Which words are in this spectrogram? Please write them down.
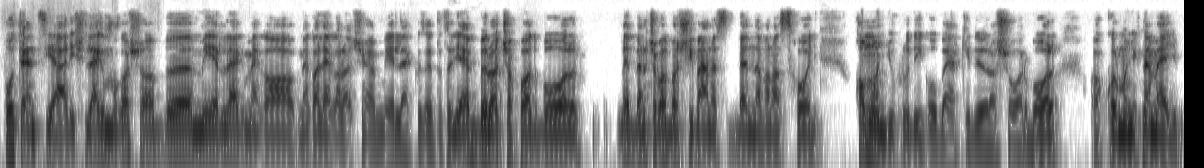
potenciális legmagasabb mérleg, meg a, meg a legalacsonyabb mérleg között. Tehát, hogy ebből a csapatból, ebben a csapatban simán az, benne van az, hogy ha mondjuk Rudy Gobert kidől a sorból, akkor mondjuk nem egy,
